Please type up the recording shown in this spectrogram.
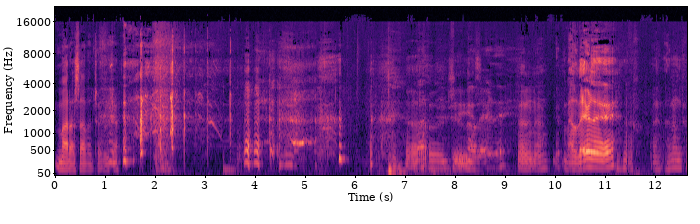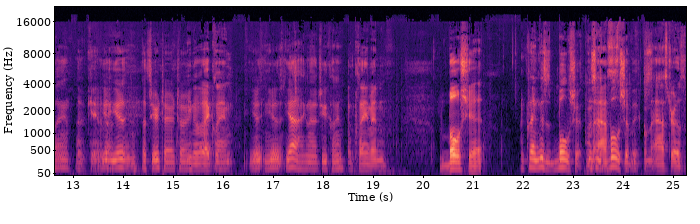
Mara Salvatore. oh, jeez. I don't know. Malverde. I, I don't claim. Okay, You, no. you're, that's your territory. You know what I claim? You, you, yeah, I know what you claim. I'm claiming bullshit. I claim this is bullshit. This is Ast- Bolsheviks. On the Astros.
